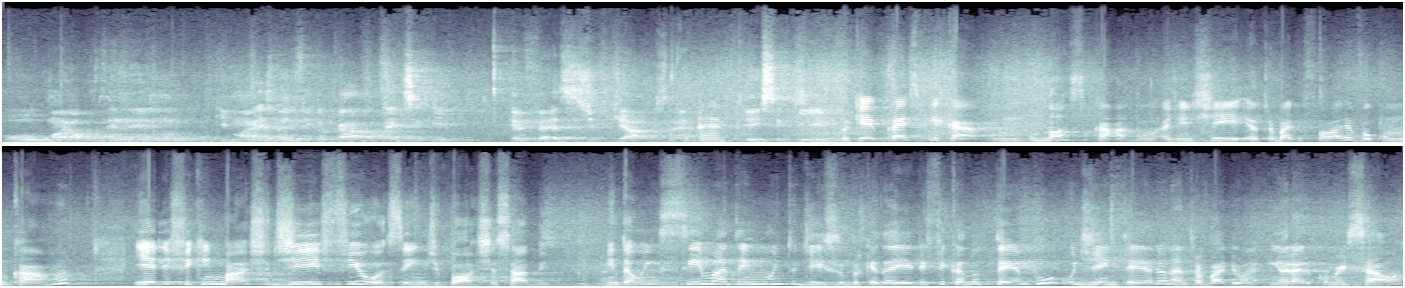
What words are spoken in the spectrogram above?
o maior veneno, o que mais danifica o carro é esse aqui que é fezes de, aves, né? É. Esse aqui... Porque, para explicar, o, o, nosso carro, a gente, eu trabalho fora, eu vou com um carro e ele fica embaixo de fio, assim, de poste, sabe? Então, em cima tem muito disso, porque daí ele fica no tempo o dia inteiro, né? Trabalho em horário comercial.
